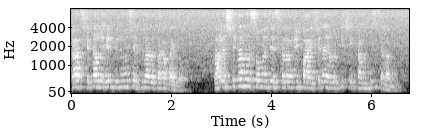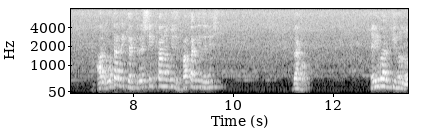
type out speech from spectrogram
কাজ শেখালো, এর বিনিময়ে সে দুই হাজার টাকা পাইলো। তাহলে শেখানোর সময় যে সেলামি পায় সেটাই হলো কি শিক্ষানবিশ সেলামি। আর ওটার ক্ষেত্রে শিক্ষানবিশ ভাতা কি জিনিস। দেখো, এইবার কি হলো?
